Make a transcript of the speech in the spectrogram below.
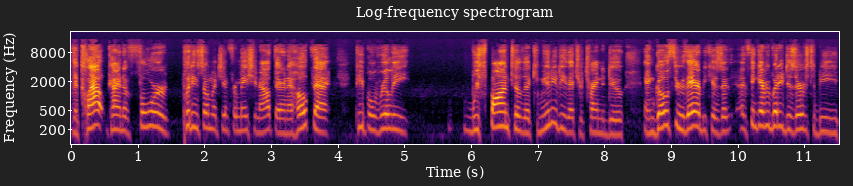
the clout kind of for putting so much information out there. And I hope that people really respond to the community that you're trying to do and go through there because I, think everybody deserves to be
